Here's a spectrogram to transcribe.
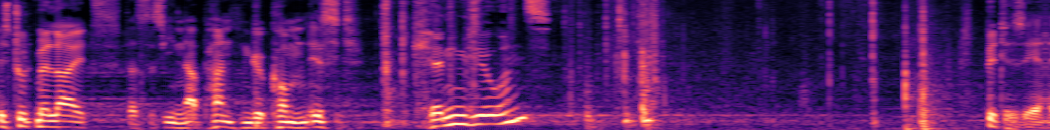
Es tut mir leid, dass es Ihnen abhanden gekommen ist. Kennen wir uns? Bitte sehr.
